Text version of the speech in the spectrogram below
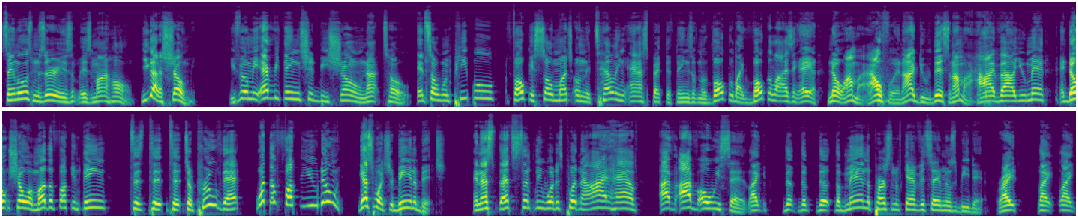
St. Louis, Missouri is, is my home. You got to show me. You feel me? Everything should be shown, not told. And so when people focus so much on the telling aspect of things, of the vocal, like vocalizing, hey, no, I'm an alpha and I do this and I'm a high value man, and don't show a motherfucking thing to to to, to prove that, what the fuck are you doing? Guess what? You're being a bitch. And that's that's simply what it's put. Now I have I've I've always said, like the the the the man, the person of Kevin Samuels be damned, right? Like like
